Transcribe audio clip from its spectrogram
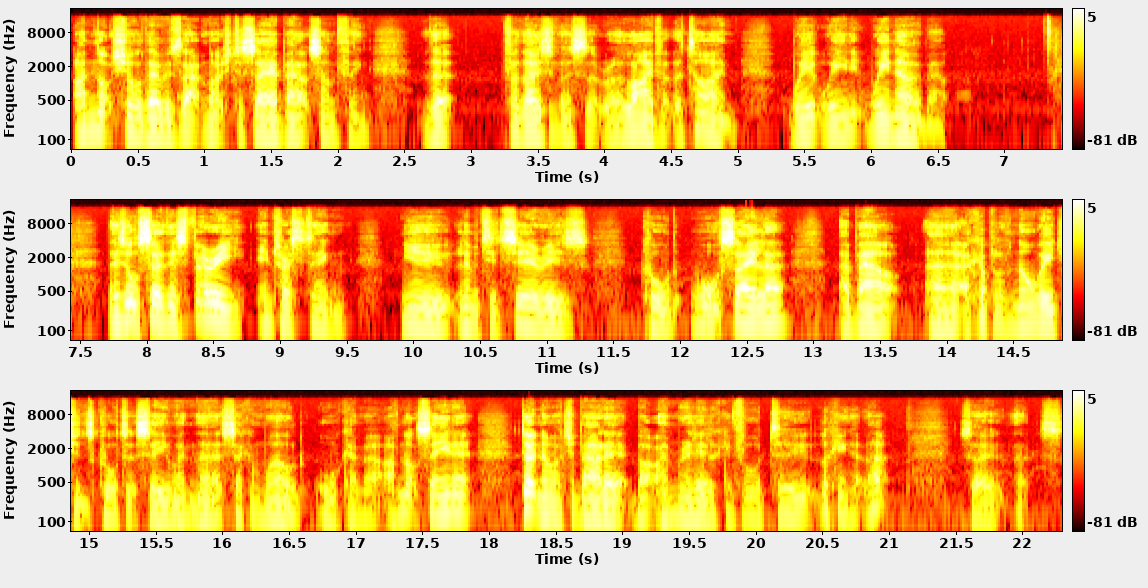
I'm not sure there was that much to say about something that, for those of us that were alive at the time, we we we know about. There's also this very interesting new limited series called War Sailor about uh, a couple of Norwegians caught at sea when the Second World War came out. I've not seen it, don't know much about it, but I'm really looking forward to looking at that. So that's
